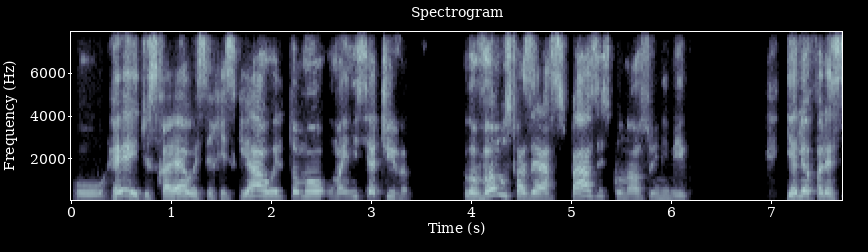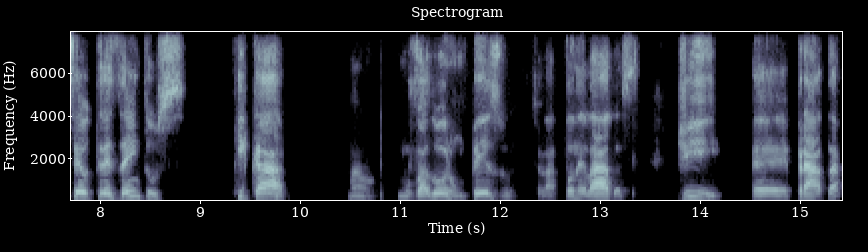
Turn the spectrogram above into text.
O rei de Israel, esse Risquial, ele tomou uma iniciativa. Falou, vamos fazer as pazes com o nosso inimigo. E ele ofereceu 300 kikar, um valor, um peso, sei lá, toneladas de é, prata,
